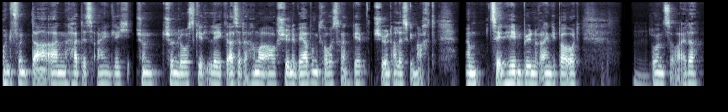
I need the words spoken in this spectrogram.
und von da an hat es eigentlich schon, schon losgelegt. Also da haben wir auch schöne Werbung draus rangegeben, schön alles gemacht. Wir haben zehn Hebenbühnen reingebaut mhm. und so weiter.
